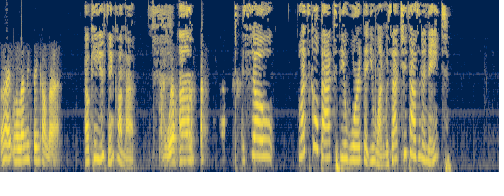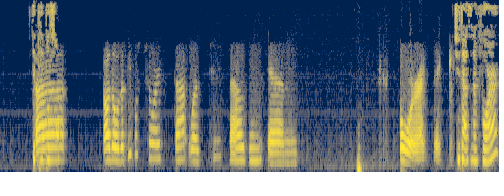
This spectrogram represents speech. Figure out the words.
All right. Well, let me think on that. Okay, you think on that. I will. Um, So let's go back to the award that you won. Was that 2008? The People's Uh, although the People's Choice, that was 2004, I think. 2004.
